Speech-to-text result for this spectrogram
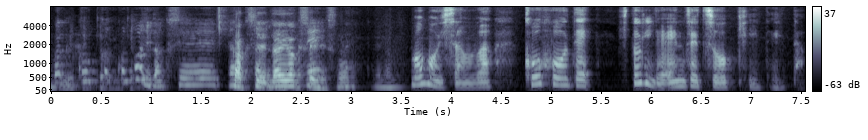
これ見ていただいて。これ当時学生だった学生、大学生でですね。すね。桃井さんは後方で一人で演説を聞いていた。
